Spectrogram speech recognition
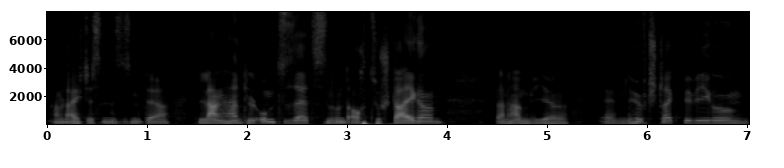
Am leichtesten ist es mit der Langhantel umzusetzen und auch zu steigern. Dann haben wir ähm, eine Hüftstreckbewegung.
